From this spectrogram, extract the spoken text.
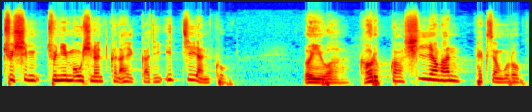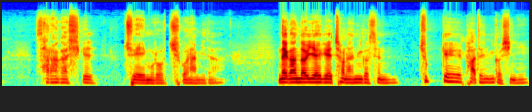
주심 주님 오시는 그날까지 잊지 않고 의와 거룩과 신령한 백성으로 살아가시길 주의 이름으로 축원합니다. 내가 너희에게 전한 것은 주께 받은 것이니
